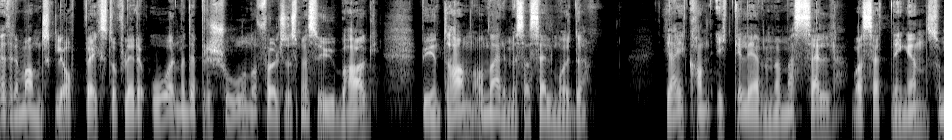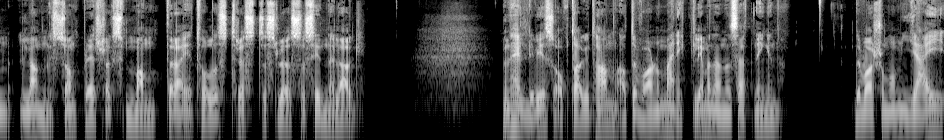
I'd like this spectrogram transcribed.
etter en vanskelig oppvekst og flere år med depresjon og følelsesmessig ubehag, begynte han å nærme seg selvmordet. Jeg kan ikke leve med meg selv, var setningen som langsomt ble et slags mantra i Tolles trøstesløse sinnelag. Men heldigvis oppdaget han at det var noe merkelig med denne setningen. Det var som om jeg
